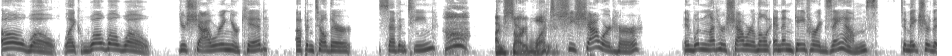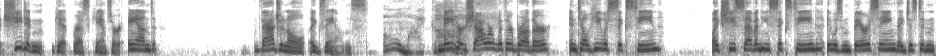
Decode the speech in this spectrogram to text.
oh, whoa, like, whoa, whoa, whoa. You're showering your kid up until they're 17. I'm sorry, what? She showered her and wouldn't let her shower alone and then gave her exams to make sure that she didn't get breast cancer and vaginal exams. Oh my god. Made her shower with her brother until he was 16. Like she's seven, he's 16. It was embarrassing. They just didn't,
